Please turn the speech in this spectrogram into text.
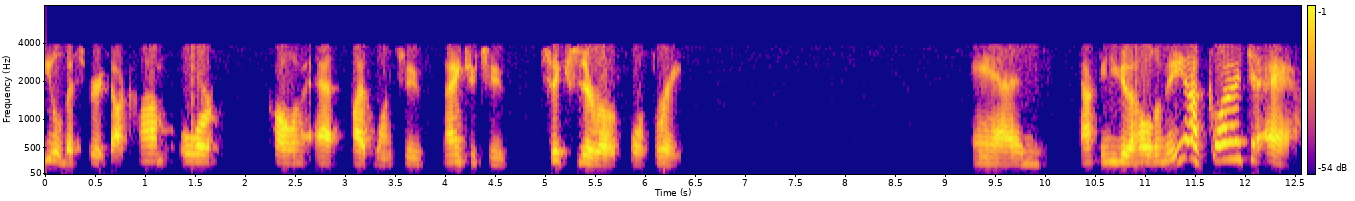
healbyspirit.com or call him at 512 922 6043. And how can you get a hold of me? I'm glad you asked.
